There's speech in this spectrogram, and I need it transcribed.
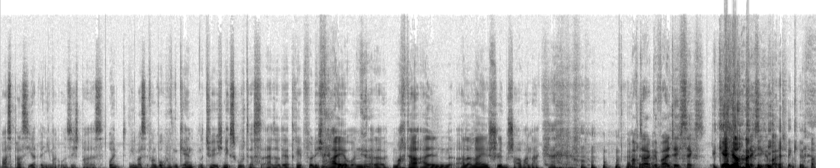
was passiert, wenn jemand unsichtbar ist. Und wie man es von Verhoeven kennt, natürlich nichts Gutes. Also der dreht völlig frei und Genau. äh, macht da allen allerlei schlimm Schabernack. Macht da gewaltig Sex. genau. Sexy Gewalt. Ja, genau.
